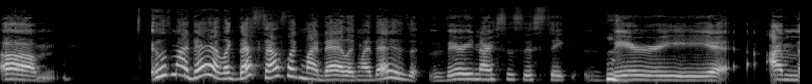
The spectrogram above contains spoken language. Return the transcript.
Um, it was my dad. Like that sounds like my dad. Like my dad is very narcissistic, very I'm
